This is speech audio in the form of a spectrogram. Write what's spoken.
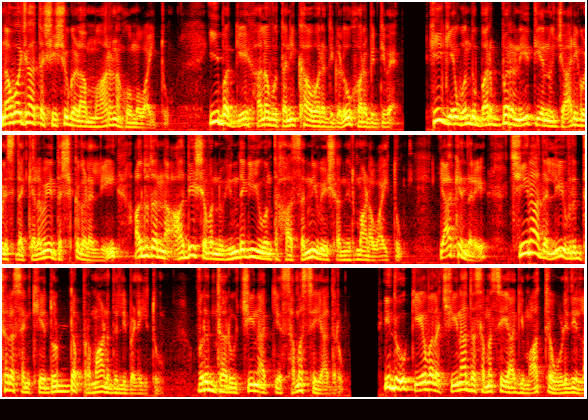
ನವಜಾತ ಶಿಶುಗಳ ಮಾರಣ ಹೋಮವಾಯಿತು. ಈ ಬಗ್ಗೆ ಹಲವು ತನಿಖಾ ವರದಿಗಳು ಹೊರಬಿದ್ದಿವೆ. ಹೀಗೆ ಒಂದು ಬರ್ಬರ ನೀತಿಯನ್ನು ಜಾರಿಗೊಳಿಸಿದ ಕೆಲವೇ ದಶಕಗಳಲ್ಲಿ ಅದು ತನ್ನ ಆದೇಶವನ್ನು ಹಿಂದೆಗೆಯುವಂತಹ ಸನ್ನಿವೇಶ ನಿರ್ಮಾಣವಾಯಿತು. ಯಾಕೆಂದರೆ ಚೀನಾದಲ್ಲಿ ವೃದ್ಧರ ಸಂಖ್ಯೆ ದೊಡ್ಡ ಪ್ರಮಾಣದಲ್ಲಿ ಬೆಳೆಯಿತು. ವೃದ್ಧರು ಚೀನಾಕ್ಕೆ ಸಮಸ್ಯೆಯಾದರು. ಇದು ಕೇವಲ ಚೀನಾದ ಸಮಸ್ಯೆಯಾಗಿ ಮಾತ್ರ ಉಳಿದಿಲ್ಲ.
